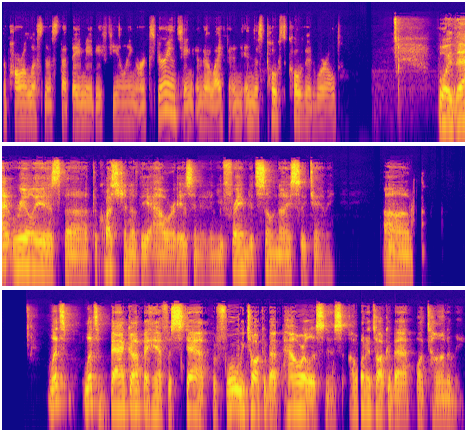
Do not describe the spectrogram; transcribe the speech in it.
the powerlessness that they may be feeling or experiencing in their life in, in this post COVID world? Boy, that really is the, the question of the hour, isn't it? And you framed it so nicely, Tammy. Um, let's let's back up a half a step before we talk about powerlessness. I want to talk about autonomy.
